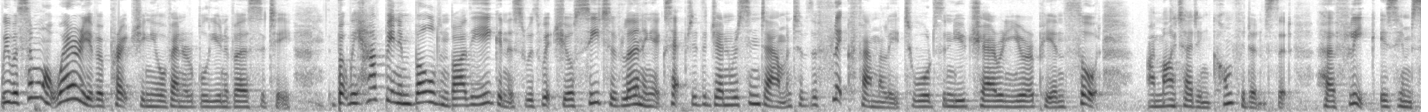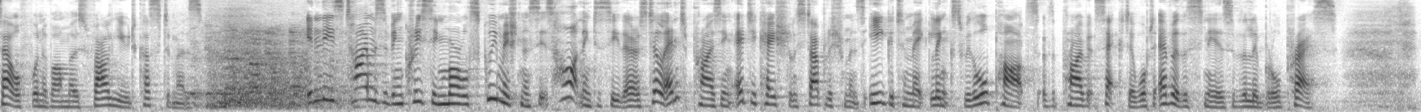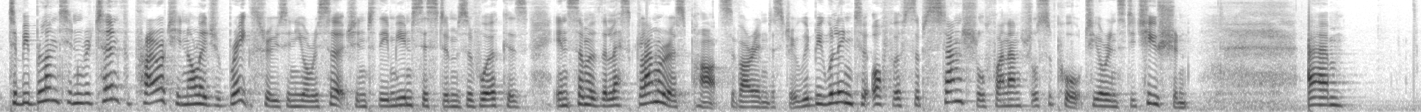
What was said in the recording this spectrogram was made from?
We were somewhat wary of approaching your venerable university, but we have been emboldened by the eagerness with which your seat of learning accepted the generous endowment of the Flick family towards the new chair in European thought. I might add in confidence that Herr Flick is himself one of our most valued customers. in these times of increasing moral squeamishness, it's heartening to see there are still enterprising educational establishments eager to make links with all parts of the private sector, whatever the sneers of the liberal press. To be blunt, in return for priority knowledge of breakthroughs in your research into the immune systems of workers in some of the less glamorous parts of our industry, we'd be willing to offer substantial financial support to your institution. Um,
